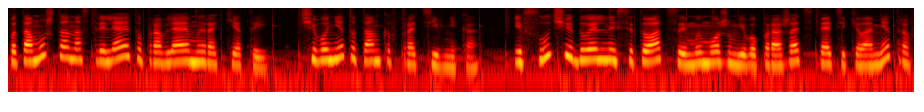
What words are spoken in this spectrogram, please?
потому что она стреляет управляемой ракетой, чего нет у танков противника. И в случае дуэльной ситуации мы можем его поражать с 5 километров,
